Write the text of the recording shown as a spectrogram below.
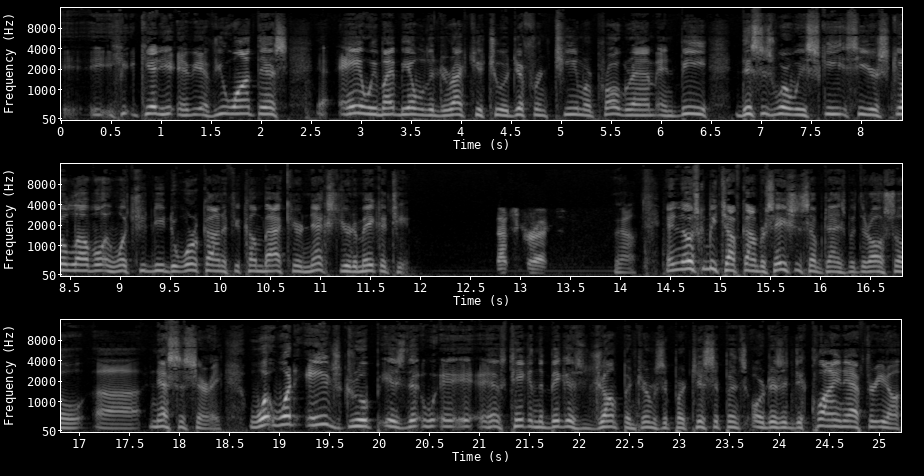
kid, if you want this, A, we might be able to direct you to a different team or program, and B, this is where we ski, see your skill level and what you need to work on if you come back here next year to make a team. That's correct. Yeah, and those can be tough conversations sometimes, but they're also uh, necessary. What what age group is that has taken the biggest jump in terms of participants, or does it decline after you know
